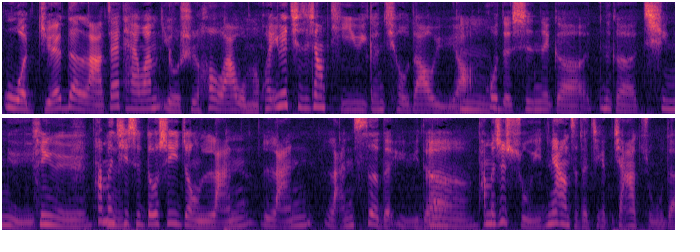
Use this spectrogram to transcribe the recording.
我觉得啦，在台湾有时候啊，我们会因为其实像提鱼跟秋刀鱼啊，或者是那个那个青鱼，青鱼，它们其实都是一种蓝蓝蓝色的鱼的，它们是属于那样子的这个家族的。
